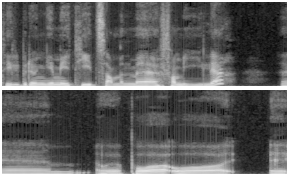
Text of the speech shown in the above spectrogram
Tilbringe mye tid sammen med familie. eh, på å eh,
